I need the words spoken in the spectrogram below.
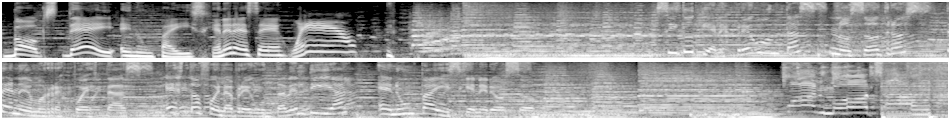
Vox Day en un país generese. ¡Wow! Si tú tienes preguntas, nosotros tenemos respuestas. Esto fue la pregunta del día en un país generoso. One more time.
